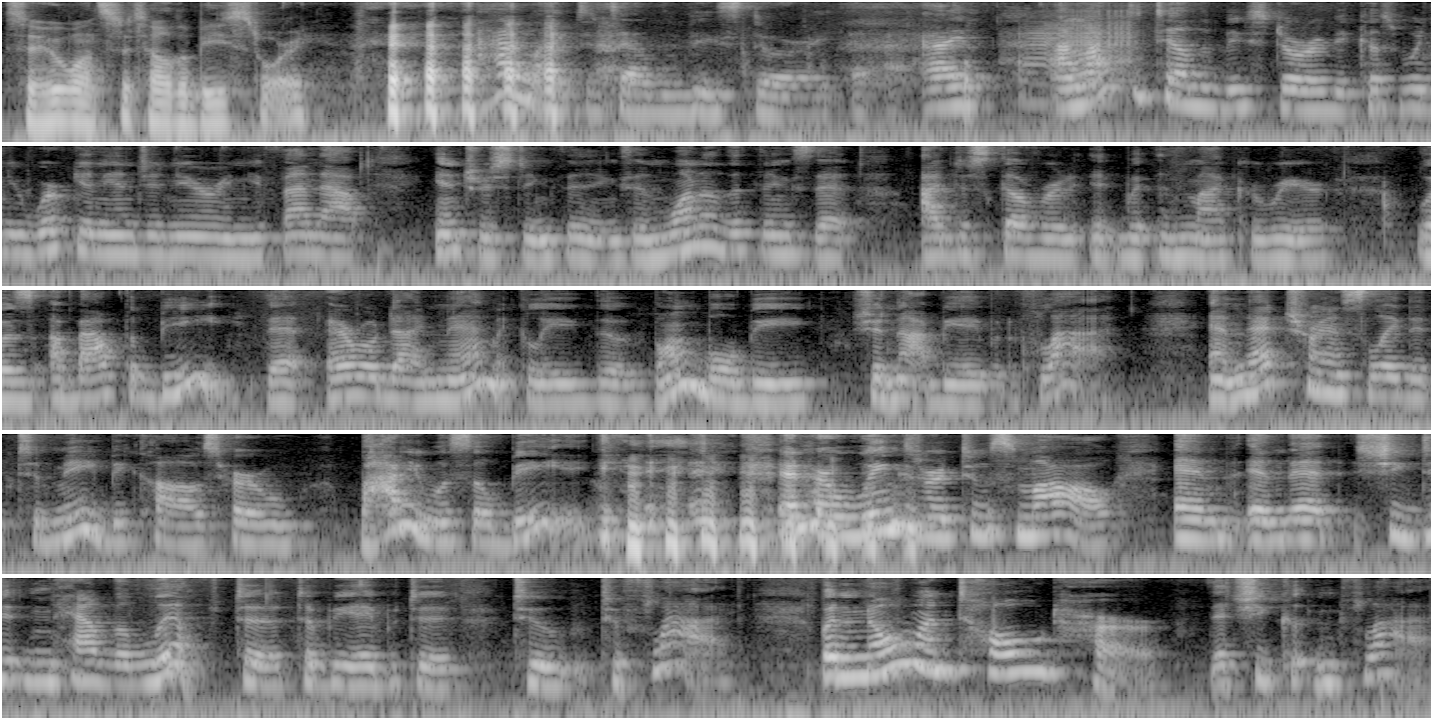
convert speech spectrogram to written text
So, who wants to tell the bee story? I like to tell the bee story. I, I, I like to tell the bee story because when you work in engineering, you find out interesting things. And one of the things that I discovered in my career was about the bee, that aerodynamically the bumblebee should not be able to fly. And that translated to me because her body was so big and her wings were too small and and that she didn't have the lift to, to be able to to to fly but no one told her that she couldn't fly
